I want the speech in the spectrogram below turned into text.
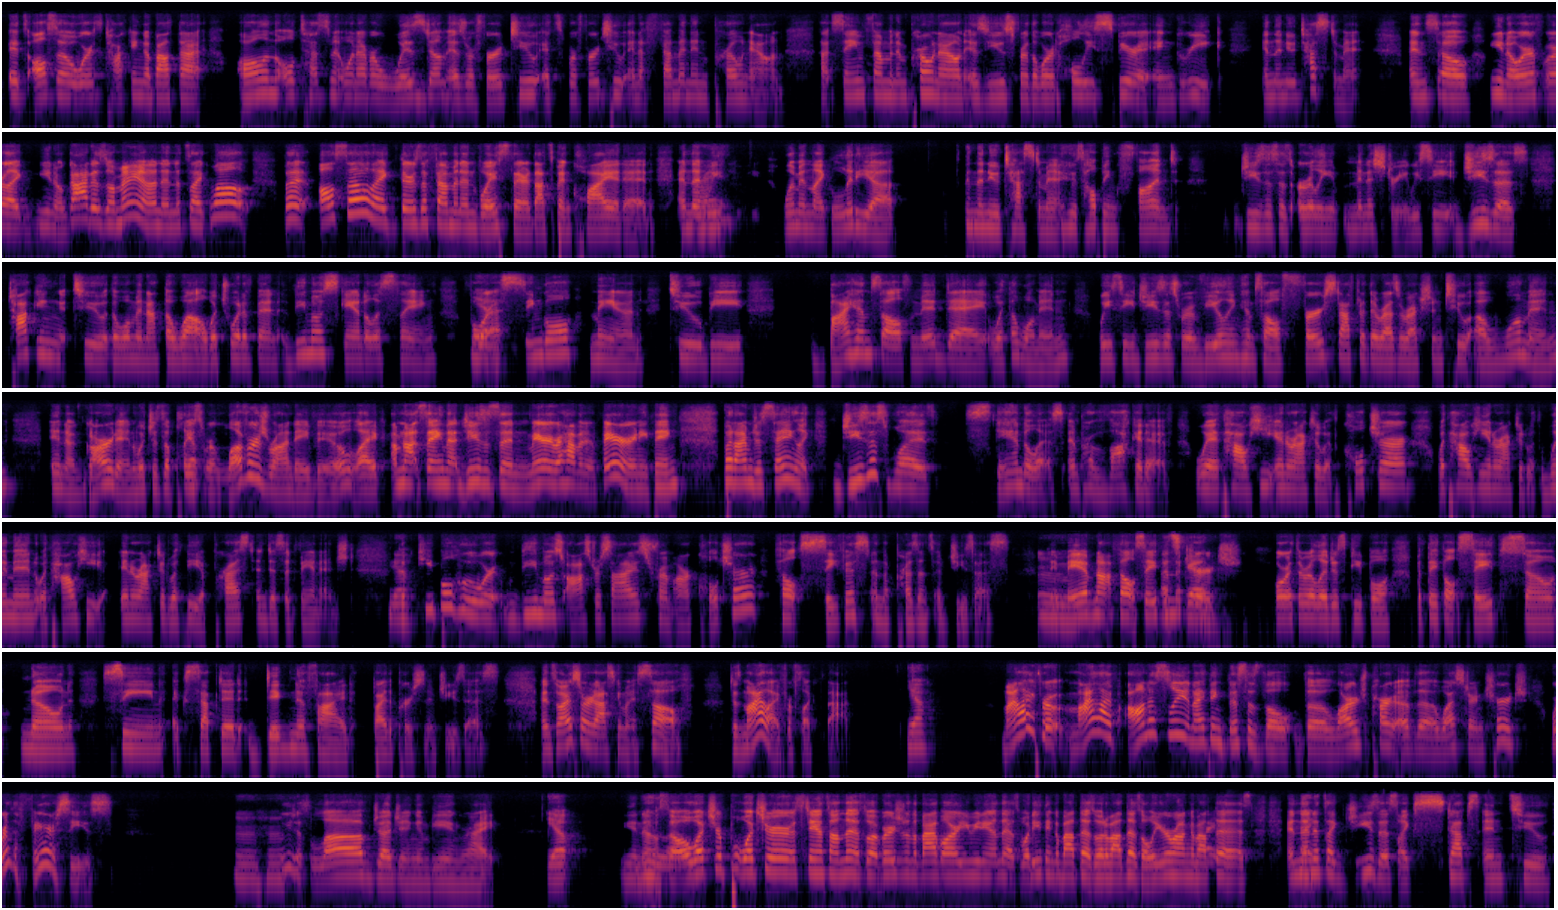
it's also worth talking about that all in the Old Testament, whenever wisdom is referred to, it's referred to in a feminine pronoun. That same feminine pronoun is used for the word Holy Spirit in Greek in the New Testament. And so, you know, we're, we're like, you know, God is a man. And it's like, well, but also like there's a feminine voice there that's been quieted. And then Right. we see women like Lydia in the New Testament who's helping fund Jesus's early ministry. We see Jesus talking to the woman at the well, which would have been the most scandalous thing for Yes. a single man to be by himself midday with a woman. We see Jesus revealing himself first after the resurrection to a woman in a garden, which is a place Yep. where lovers rendezvous. Like, I'm not saying that Jesus and Mary were having an affair or anything, but I'm just saying, like, Jesus was scandalous and provocative with how he interacted with culture, with how he interacted with women, with how he interacted with the oppressed and disadvantaged. yeah The people who were the most ostracized from our culture felt safest in the presence of Jesus They Mm, may have not felt safe in the good. church or with the religious people, but they felt safe, so known, seen, accepted, dignified by the person of Jesus. And so I started asking myself, does my life reflect that? Yeah. My life, my life, honestly, and I think this is the the large part of the Western church. We're the Pharisees. hmm We just love judging and being right. Yep. You know, so what's your what's your stance on this? What version of the Bible are you reading on this? What do you think about this? What about this? Oh, you're wrong about Right. this. And then Right. it's like Jesus like steps into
